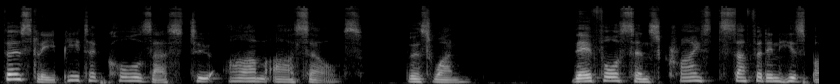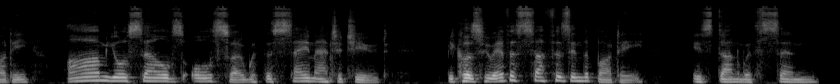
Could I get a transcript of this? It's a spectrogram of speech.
Firstly, Peter calls us to arm ourselves. Verse 1 Therefore, since Christ suffered in his body, arm yourselves also with the same attitude, because whoever suffers in the body is done with sin.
